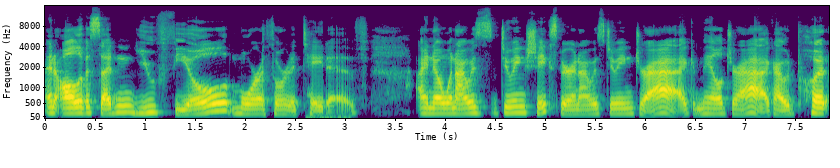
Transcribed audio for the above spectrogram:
and all of a sudden you feel more authoritative. I know when I was doing Shakespeare and I was doing drag, male drag, I would put,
